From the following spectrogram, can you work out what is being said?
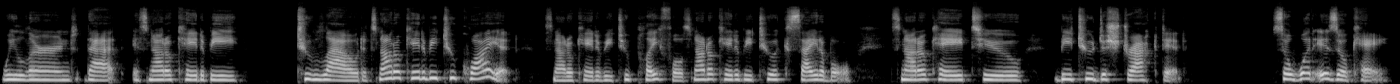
we learned that it's not okay to be too loud. It's not okay to be too quiet. It's not okay to be too playful. It's not okay to be too excitable. It's not okay to be too distracted. So, what is okay?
